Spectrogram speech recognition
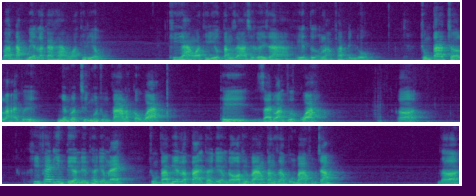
và đặc biệt là các hàng hóa thiết yếu. Khi hàng hóa thiết yếu tăng giá sẽ gây ra hiện tượng lạm phát đỉnh đốn. Chúng ta trở lại với nhân vật chính của chúng ta là cậu vàng. Thì giai đoạn vừa qua đó, khi Fed in tiền đến thời điểm này chúng ta biết là tại thời điểm đó thì vàng tăng ra 43% đấy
